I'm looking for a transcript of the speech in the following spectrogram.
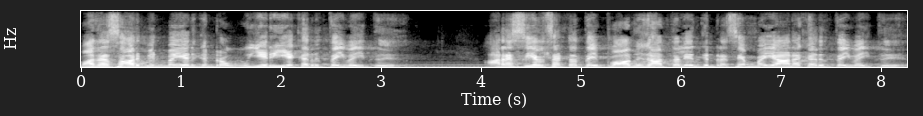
மதசார்பின்மை என்கின்ற உயரிய கருத்தை வைத்து அரசியல் சட்டத்தை பாதுகாத்தல் என்கின்ற செம்மையான கருத்தை வைத்து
